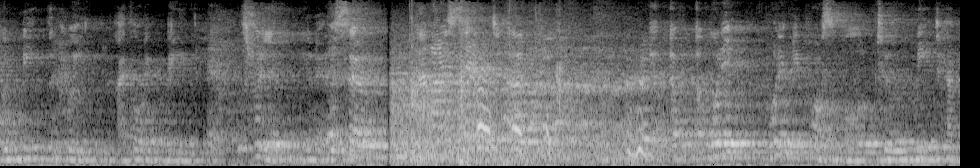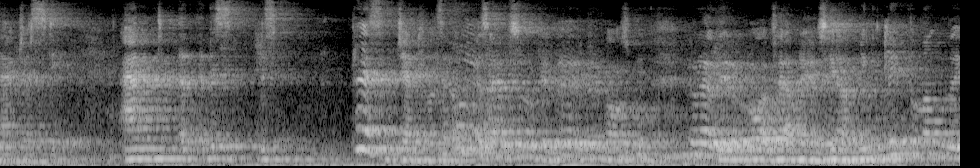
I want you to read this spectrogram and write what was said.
could meet the Queen. I thought it would be thrilling, you know. So, and I said, uh, uh, uh, would it would it be possible to meet Her Majesty? And uh, this this pleasant gentleman said, Oh, yes, absolutely. Very, very possible. The royal family is here mingling among the,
